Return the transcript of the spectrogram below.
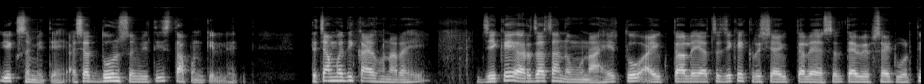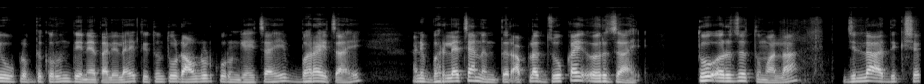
एक समिती आहे. अशा दोन समिती स्थापन केलेल्या आहेत. त्याच्यामध्ये काय होणार आहे? जे काही अर्जाचा नमुना आहे तो आयुक्तालयाचं जे काही कृषी आयुक्तालय असेल त्या वेबसाईटवरती उपलब्ध करून देण्यात आलेला आहे. तिथून तो डाउनलोड करून घ्यायचा आहे भरायचा आहे आणि भरल्याच्या नंतर आपला जो काही अर्ज आहे तो अर्ज तुम्हाला जिल्हा अधीक्षक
